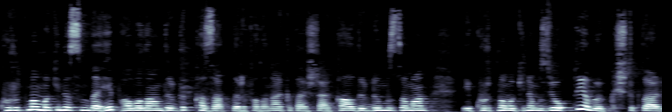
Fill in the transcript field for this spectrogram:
Kurutma makinesinde hep havalandırdık kazakları falan arkadaşlar. Kaldırdığımız zaman e, kurutma makinemiz yoktu ya böyle kışlıklar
